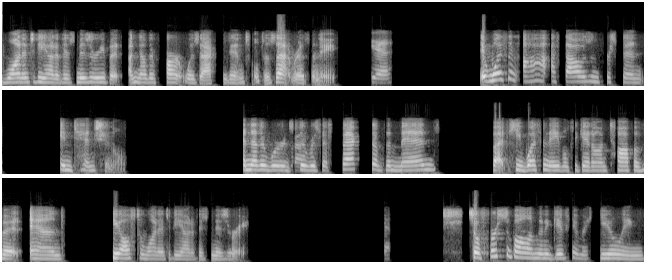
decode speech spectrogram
wanted to be out of his misery but another part was accidental does that resonate Yes. it wasn't a, a thousand percent intentional. In other words, Right. there was effects of the meds, but he wasn't able to get on top of it, and he also wanted to be out of his misery. So first of all, I'm going to give him a healing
